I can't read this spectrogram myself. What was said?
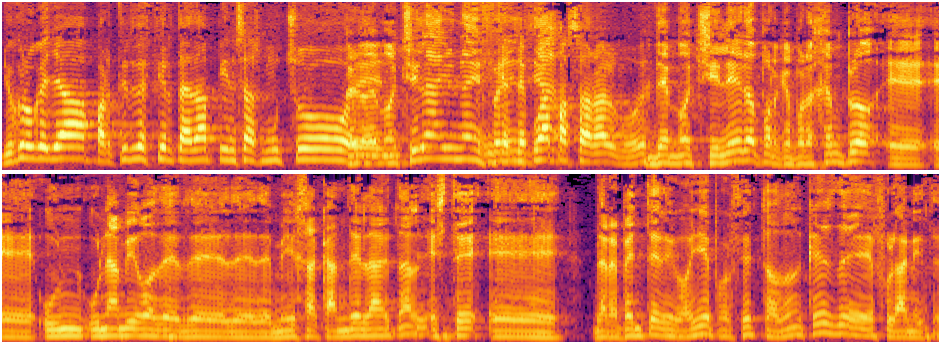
yo creo que ya a partir de cierta edad piensas mucho Pero de mochila hay una en diferencia. que te pueda pasar algo. ¿eh? De mochilero, porque por ejemplo, eh, eh, un, un amigo de, de- de- de mi hija Candela y tal, este, eh, de repente digo, oye, por cierto, ¿dónde, ¿qué es de fulanito?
